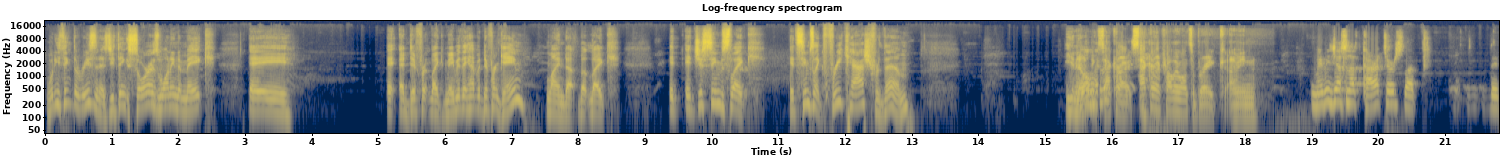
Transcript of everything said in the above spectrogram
What do you think the reason is? Do you think Sora is wanting to make a, a a different like maybe they have a different game lined up, but like it it just seems like it seems like free cash for them. You I know? think Sakurai Sakurai probably wants a break. I mean, maybe just not characters, but they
